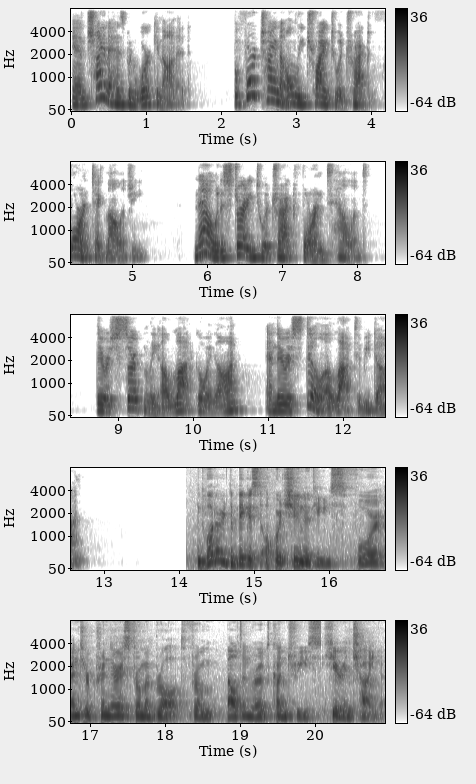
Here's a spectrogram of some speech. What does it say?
and China has been working on it. Before China only tried to attract foreign technology. Now it is starting to attract foreign talent. There is certainly a lot going on, and there is still a lot to be done. And what are the biggest opportunities for entrepreneurs from abroad, from Belt and Road countries here in China?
